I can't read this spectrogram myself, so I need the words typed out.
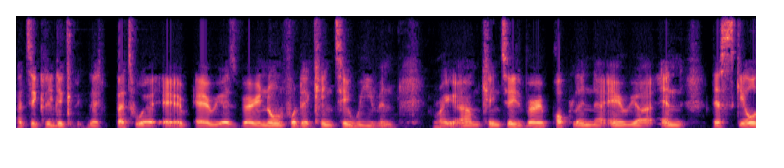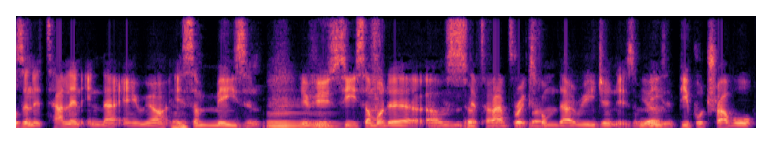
particularly the, the Kpetoe area is very known for the kente weaving, right? Um, kente is very popular in that area, and the skills and the talent in that area Mhm. is amazing. Mm. If you see some of the um, So the talented, fabrics man. from that region, is Yeah. amazing. People travel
